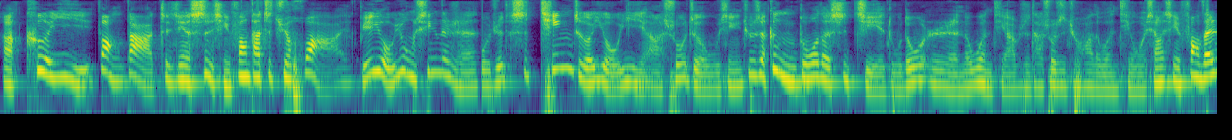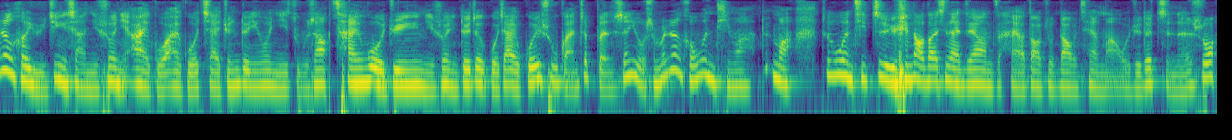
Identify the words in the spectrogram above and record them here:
啊刻意放大这件事情、放大这句话、别有用心的人，我觉得是听者有意啊，说者无心，就是更多的是解读的人的问题，而不是他说这。句话的问题，我相信放在任何语境下，你说你爱国、爱国、爱军队，因为你祖上参过军，你说你对这个国家有归属感，这本身有什么任何问题吗？对吗？这个问题至于闹到现在这样子，还要到处道歉吗？我觉得只能说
